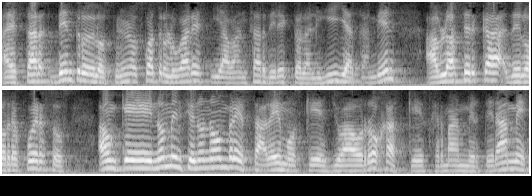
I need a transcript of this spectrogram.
a estar dentro de los primeros cuatro lugares y avanzar directo a la liguilla. También habló acerca de los refuerzos. Aunque no mencionó nombres, sabemos que es Joao Rojas, que es Germán Merterame.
